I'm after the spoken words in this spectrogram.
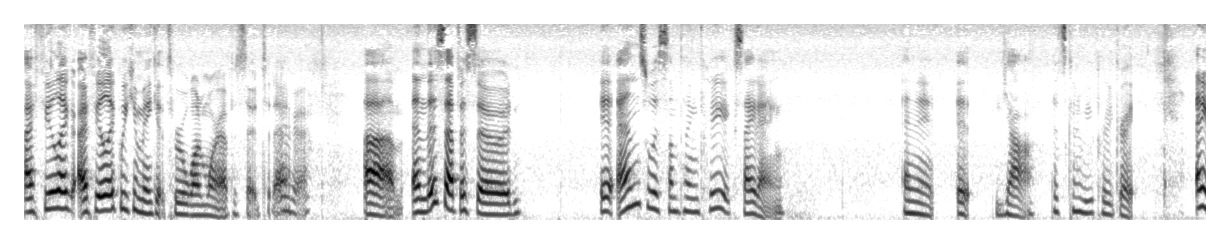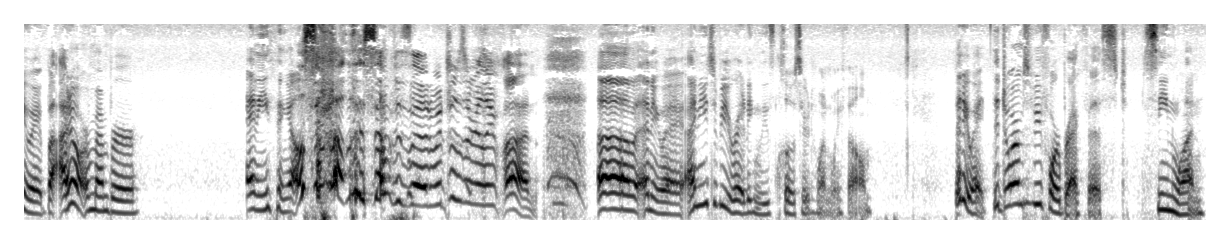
I feel like I feel like we can make it through one more episode today. Okay. Um, and this episode, it ends with something pretty exciting. And it, it, yeah, it's gonna be pretty great. Anyway, but I don't remember anything else about this episode, which was really fun. Um, anyway, I need to be writing these closer to when we film. But anyway, the dorms before breakfast, scene one,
